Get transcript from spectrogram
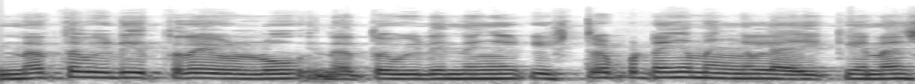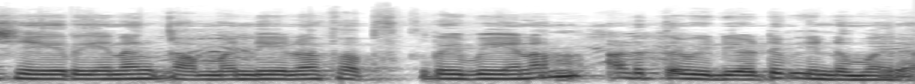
ഇന്നത്തെ വീഡിയോ ഇത്രയേ ഉള്ളൂ. ഇന്നത്തെ വീഡിയോ നിങ്ങൾക്ക് ഇഷ്ടപ്പെട്ടെങ്കിൽ നിങ്ങൾ ലൈക്ക് ചെയ്യണം ഷെയർ ചെയ്യണം കമന്റ് ചെയ്യണം സബ്സ്ക്രൈബ് ചെയ്യണം. അടുത്ത വീഡിയോ ആയിട്ട് വീണ്ടും വരാം.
